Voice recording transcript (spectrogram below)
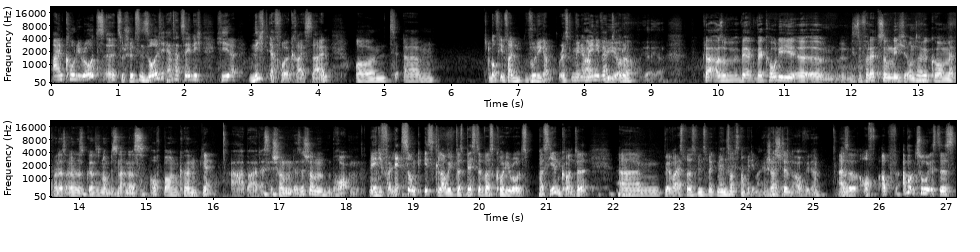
einen Cody Rhodes äh, zu schützen, sollte er tatsächlich hier nicht erfolgreich sein. Und ähm, aber auf jeden Fall ein würdiger WrestleMania Main Event, ja, oder? Ja, ja. Klar, also wäre wär Cody äh, äh, diese Verletzung nicht untergekommen, hätte man das Ganze noch ein bisschen anders aufbauen können. Ja. Aber das ist schon, das ist schon ein Brocken. Nee, die Verletzung ist, glaube ich, das Beste, was Cody Rhodes passieren konnte. Ähm, wer weiß, was Vince McMahon sonst noch mit ihm angestellt Das stimmt auch wieder. hat. Also auf, auf, ab und zu ist es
